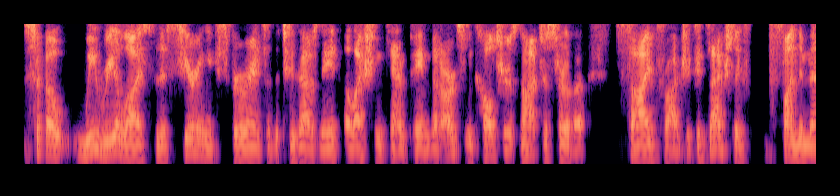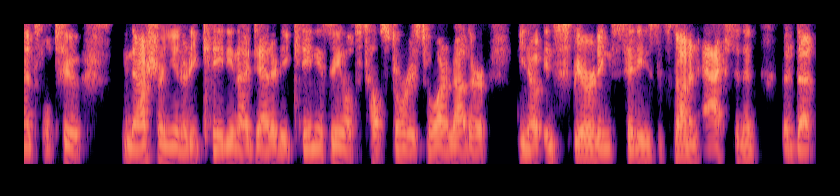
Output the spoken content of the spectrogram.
So we realized the searing experience of the 2008 election campaign that arts and culture is not just sort of a side project. It's actually fundamental to national unity, Canadian identity, Canadians being able to tell stories to one another, you know, inspiriting cities. It's not an accident that, that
